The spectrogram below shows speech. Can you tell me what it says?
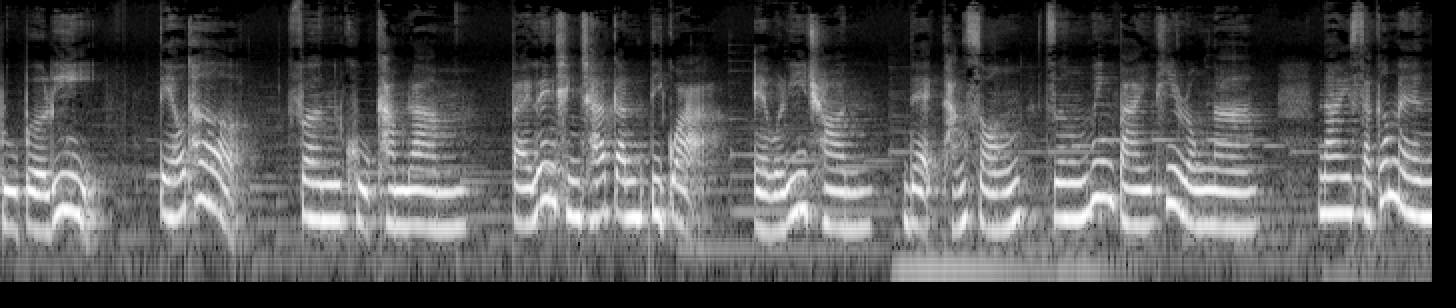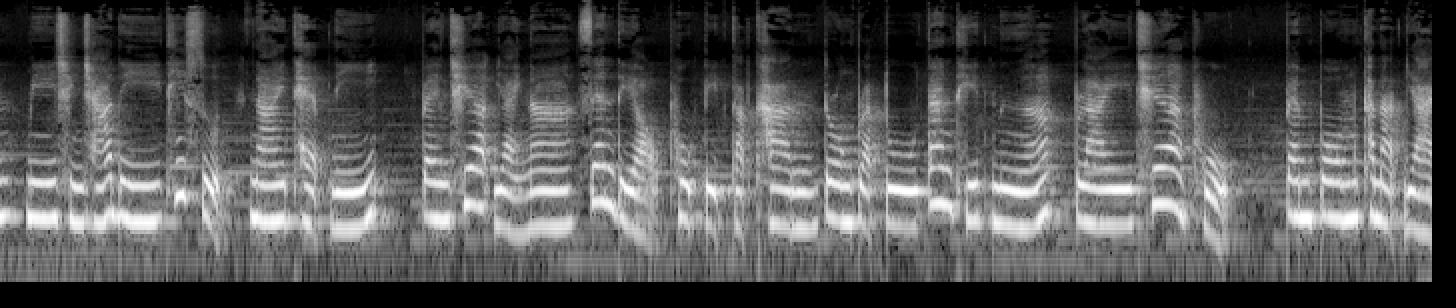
บลูเบอร์รี่ เดี๋ยวเถอะเฟิร์นขู่คำรามไปเล่นชิงช้ากันดีกว่า เอเวอรี่ชวน เด็กทั้งสองจึงวิ่งไปที่โรงนา นายซักเกอร์แมนมีชิงช้าดีที่สุดในแถบนี้ เป็นเชือกใหญ่นาเส้นเดียวผูกติดกับคัน ตรงประตูด้านทิศเหนือ ปลายเชือกผูก เป็นปมขนาดใหญ่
